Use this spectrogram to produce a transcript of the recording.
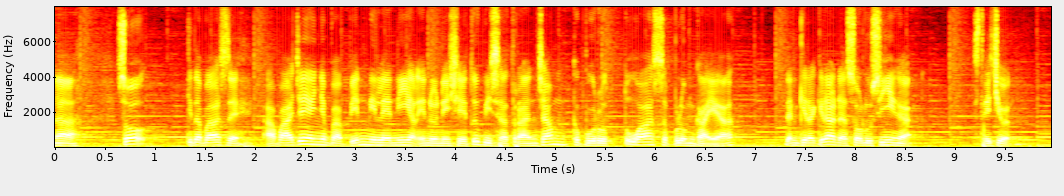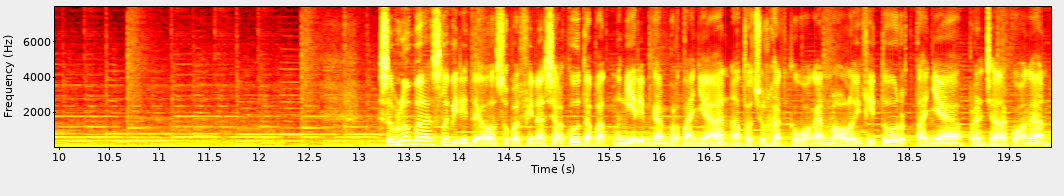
Nah, so kita bahas deh, apa aja yang nyebabin milenial Indonesia itu bisa terancam keburu tua sebelum kaya, dan kira-kira ada solusinya nggak? Stay tune. Sebelum bahas lebih detail, Sobat Finansialku dapat mengirimkan pertanyaan atau curhat keuangan melalui fitur Tanya Perencana Keuangan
